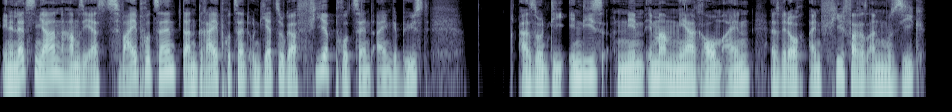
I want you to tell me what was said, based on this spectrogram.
In den letzten Jahren haben sie erst zwei Prozent, dann drei Prozent und jetzt sogar vier Prozent eingebüßt. Also die Indies nehmen immer mehr Raum ein. Es wird auch ein Vielfaches an Musik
